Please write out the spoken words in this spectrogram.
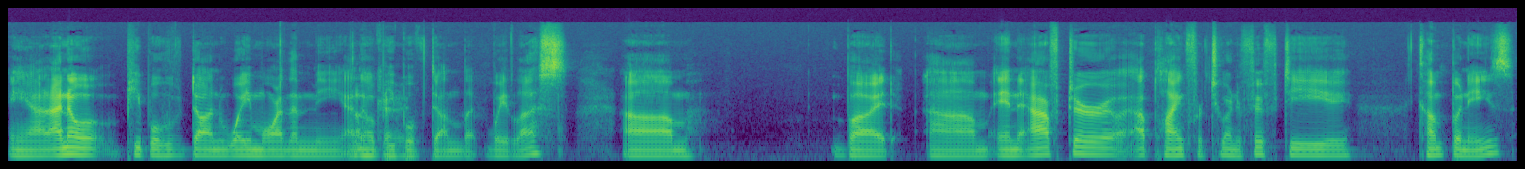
and I know people who've done way more than me. I know Okay. people who've done le- way less. Um, but um, and after applying for 250 companies,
